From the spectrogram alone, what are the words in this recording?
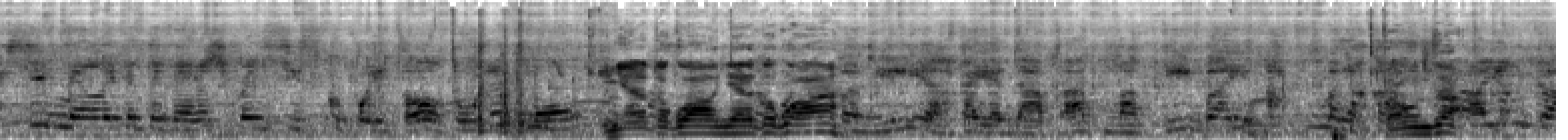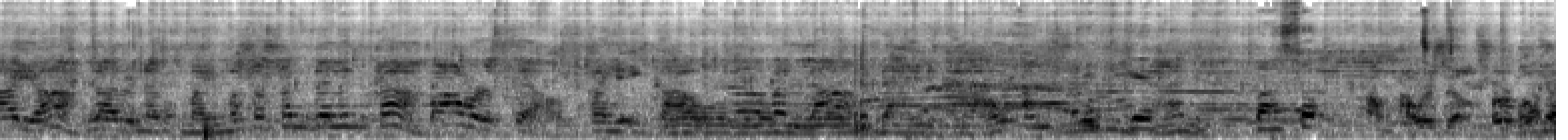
Si Melly Cantiveros Francisco po ito. Tulad mo, Inya na to kwa, inya na to kwa. pamilya. Kaya dapat matibay at malakas. Kaunsa. Kayang-kaya. Lalo na't may masasandalin ka. Power cells. Kaya ikaw, laban lang. Dahil ikaw ang sandigan. Pasok. Ang Power Cells Herbal Ano,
